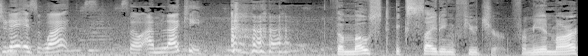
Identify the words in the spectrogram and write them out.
Today it works, so I'm lucky. The most exciting future for Myanmar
